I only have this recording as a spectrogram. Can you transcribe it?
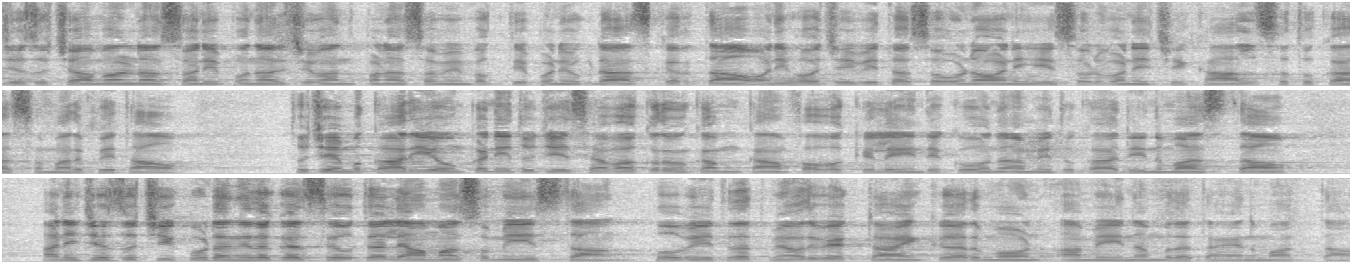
जेजूच्या मरणासो आनी पुनर्जिवनपणाचो आमी भक्तीपण उगडास करता आनी हो जिवीत असो उणो आनी ही सोडवणेची खालस तुका समर्पिता तुजे मुखार येवंक आनी तुजी सेवा करूंक आमकां फावो केलें देखून आमी तुका दिन वाचता आनी जेजूची कूड आनी रगत सेवतले आमा सुमेस्तांक पवित्र आत्म्यावर व्यक्ताय कर म्हूण आमी नम्रतायेन मागता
